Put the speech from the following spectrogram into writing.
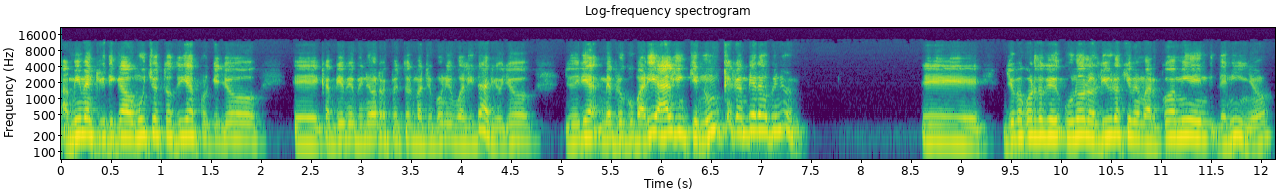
A mí me han criticado mucho estos días porque yo eh, cambié mi opinión respecto al matrimonio igualitario. Yo, yo diría, me preocuparía a alguien que nunca cambiara de opinión. yo me acuerdo que uno de los libros que me marcó a mí de niño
